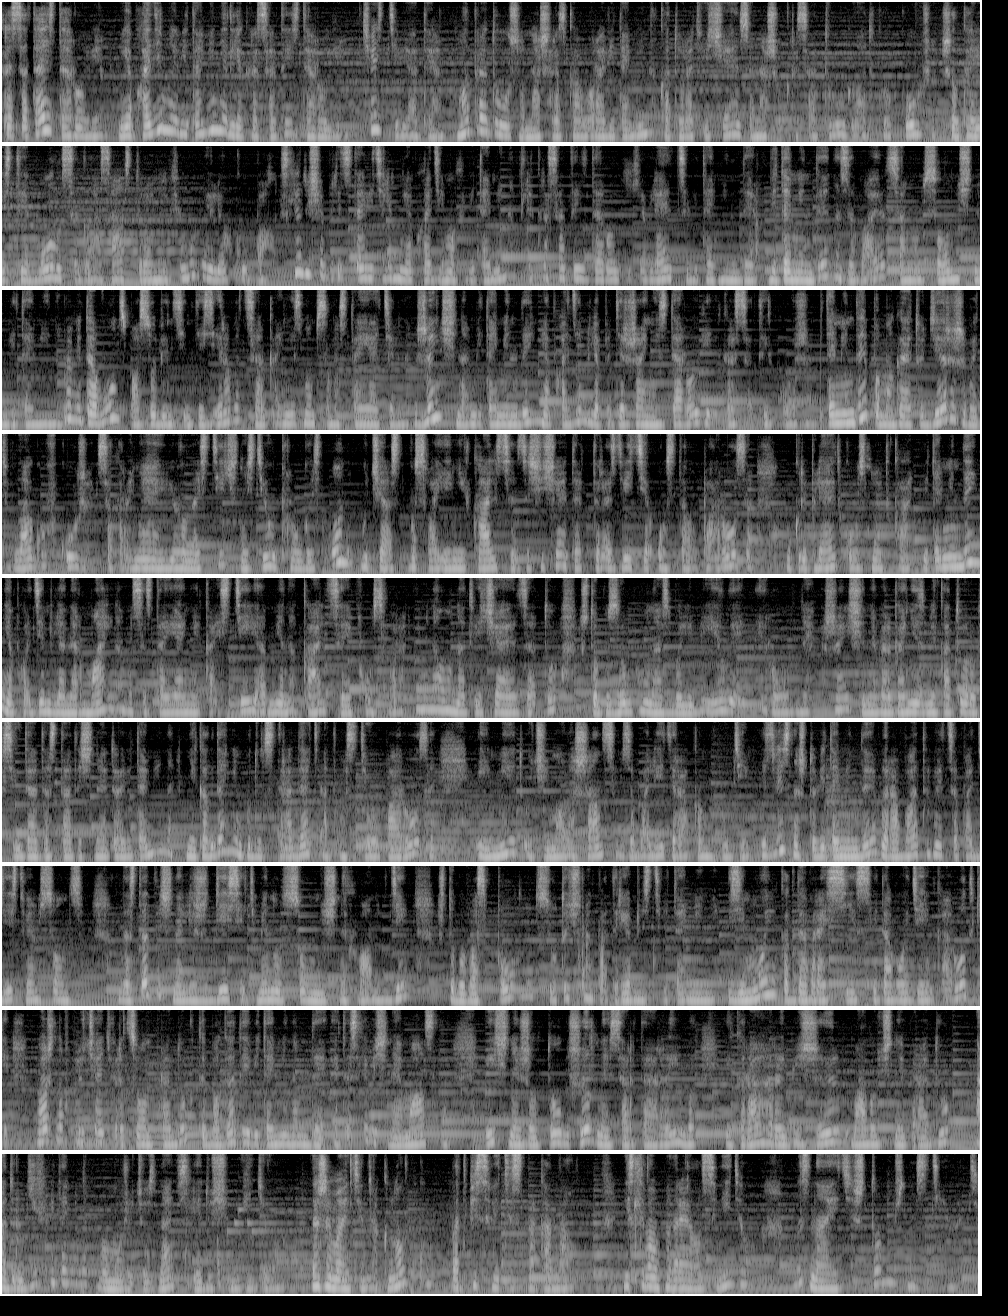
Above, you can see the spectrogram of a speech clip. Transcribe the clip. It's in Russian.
Красота и здоровье. Необходимые витамины для красоты и здоровья. Часть 9. Мы продолжим наш разговор о витаминах, которые отвечают за нашу красоту, гладкую кожу, шелковистые волосы, глаза, стройную фигуру и легкую паху. Следующим представителем необходимых витаминов для красоты и здоровья является витамин D. Витамин D называют самым солнечным витамином. Кроме того, он способен синтезироваться организмом самостоятельно. Женщинам витамин D необходим для поддержания здоровья и красоты кожи. Витамин D помогает удерживать влагу в кожи, сохраняя ее эластичность и упругость. Он участвует в усвоении кальция, защищает от развития остеопороза, укрепляет костную ткань. Витамин D необходим для нормального состояния костей, обмена кальция и фосфора. Именно он отвечает за то, чтобы зубы у нас были белые и ровные. Женщины, в организме которых всегда достаточно этого витамина, никогда не будут страдать от остеопороза и имеют очень мало шансов заболеть раком груди. Известно, что витамин D вырабатывается под действием солнца. Достаточно лишь 10 минут солнечных ванн в день, чтобы восполнить суточную потребность в витамине. Зимой, когда в России световой день короткий, важно включать в рацион продукты, богатые витамином D. Это сливочное масло, яичный желток, жирные сорта рыбы, икра, рыбий жир, молочный продукт. О других витаминах вы можете узнать в следующем видео. Нажимайте на кнопку, подписывайтесь на канал. Если вам понравилось видео, вы знаете, что нужно сделать.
